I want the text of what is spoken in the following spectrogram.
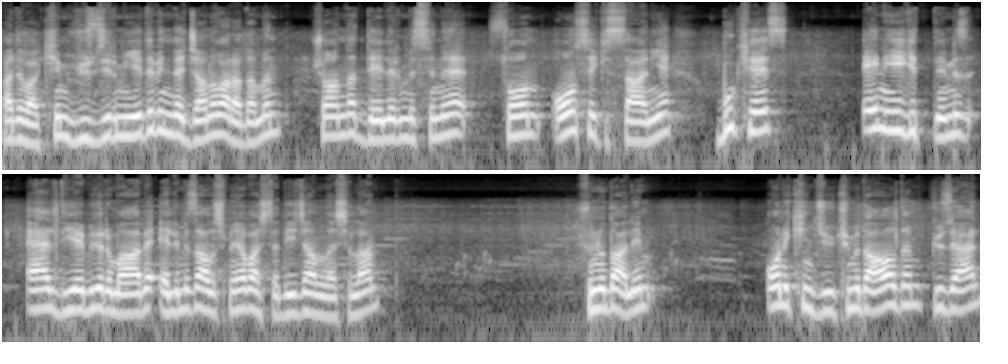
Hadi bakayım 127 binde canı var adamın. Şu anda delirmesine son 18 saniye. Bu kez en iyi gittiğimiz el diyebilirim abi. Elimize alışmaya başladı iyice anlaşılan. Şunu da alayım. 12. yükümü de aldım. Güzel.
